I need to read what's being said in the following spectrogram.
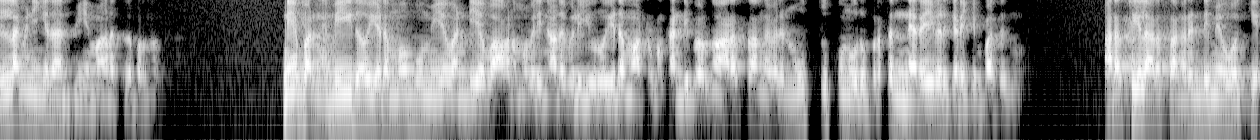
எல்லாமே நீங்க தான் இருப்பீங்க மகனத்துல பிறந்தவங்க. நீ பாருங்க வீடோ இடமோ பூமியோ வண்டியோ வாகனமோ வெளிநாடோ வெளியூரோ இடமாற்றமோ கண்டிப்பா இருக்கும். அரசாங்க வேலை நூத்துக்கு நூறு பர்சன்ட் நிறைய பேர் கிடைக்கும் பார்த்துக்கோங்க. அரசியல் அரசாங்கம் ரெண்டுமே ஓகே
